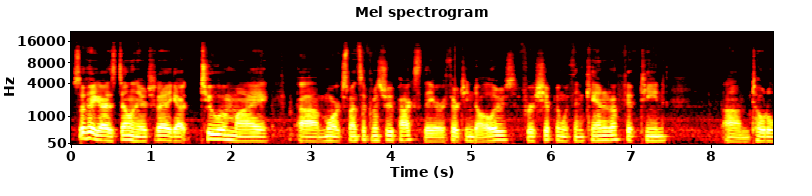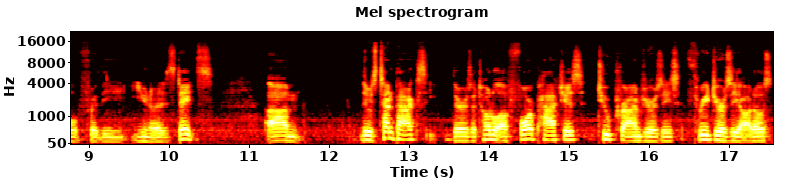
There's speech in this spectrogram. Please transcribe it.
So hey guys, Dylan here. Today I got two of my uh, more expensive mystery packs. They are $13 for shipping within Canada, 15 um, total for the United States. Um, there's 10 packs. There's a total of 4 patches, 2 prime jerseys, 3 jersey autos,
